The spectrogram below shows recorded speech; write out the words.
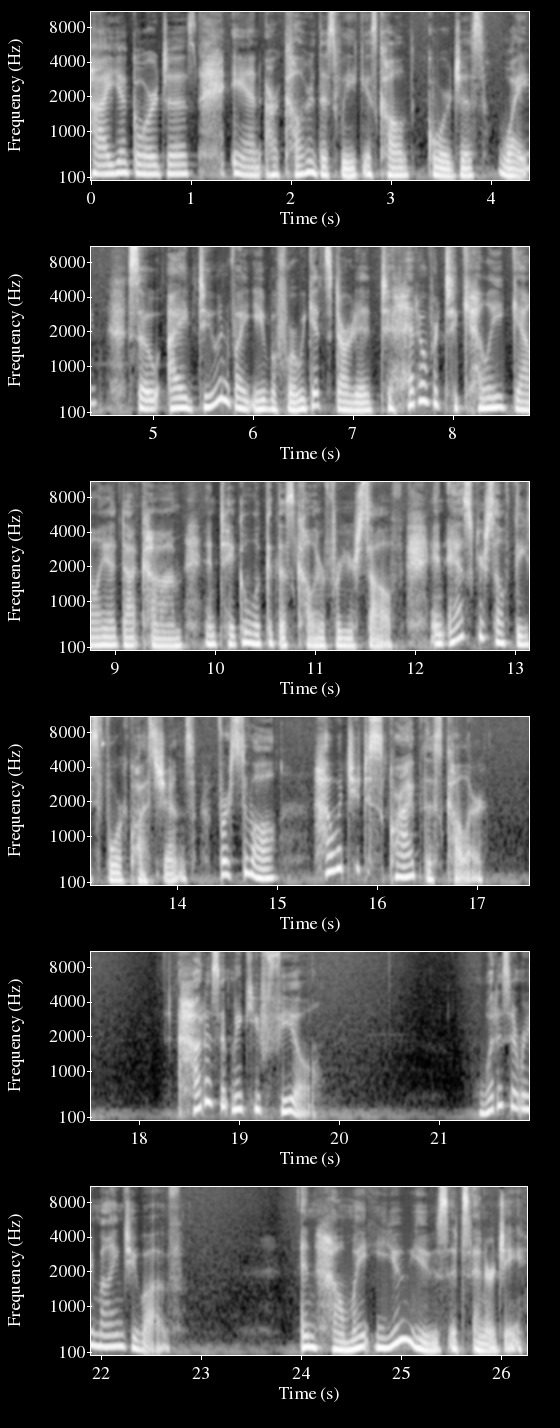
Hiya, gorgeous. And our color this week is called Gorgeous White. So I do invite you before we get started to head over to kellygalea.com and take a look at this color for yourself and ask yourself these four questions. First of all, how would you describe this color? How does it make you feel? What does it remind you of? And how might you use its energy?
